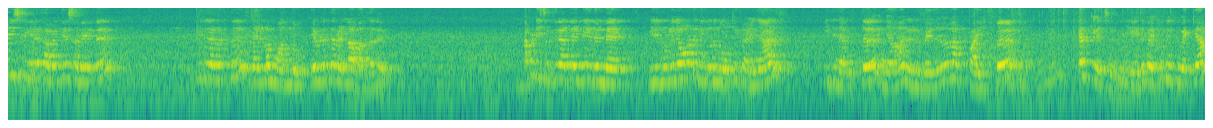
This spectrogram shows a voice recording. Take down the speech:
ടീച്ചർ ഇങ്ങനെ കമഴ്ത്തിയ സമയത്ത് ഇതിനകത്ത് വെള്ളം വന്നു. എവിടുത്തെ വെള്ളം വന്നത്? അപ്പൊ ടീച്ചർ ഇതിനകത്ത് എന്ത് ചെയ്തിട്ടുണ്ട്? ഇതിനുള്ളിലോട്ട് നിങ്ങൾ നോക്കിക്കഴിഞ്ഞാൽ ഇതിനകത്ത് ഞാനൊരു വെള്ള പൈപ്പ് ഇറക്കി വെച്ചിട്ടുണ്ട്. ഏത് പൈപ്പ് നിങ്ങൾക്ക് വെക്കാം.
